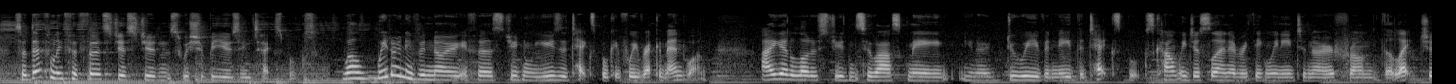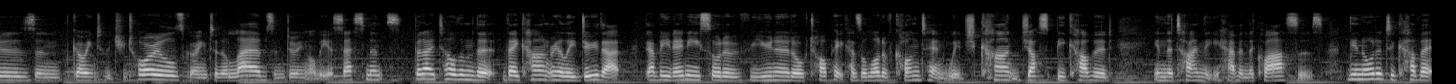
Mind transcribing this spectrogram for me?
So definitely for first year students, we should be using textbooks. Well, we don't even know if a student will use a textbook if we recommend one. I get a lot of students who ask me, you know, do we even need the textbooks? Can't we just learn everything we need to know from the lectures and going to the tutorials, going to the labs and doing all the assessments? But I tell them that they can't really do that. I mean, any sort of unit or topic has a lot of content which can't just be covered in the time that you have in the classes. In order to cover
